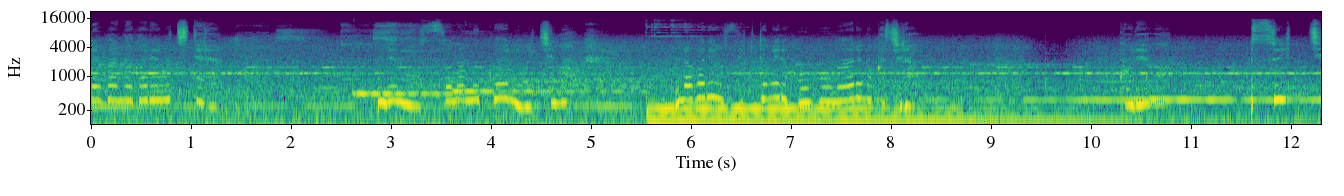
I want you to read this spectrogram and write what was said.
砂が流れ落ちてる。でもその向こうに道が流れをせき止める方法があるのかしら。これはスイッチ？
